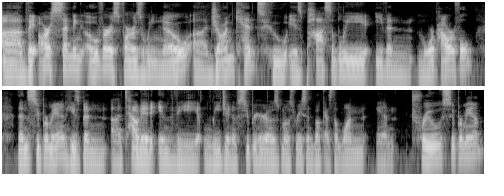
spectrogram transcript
Uh, they are sending over, as far as we know, uh, Jon Kent, who is possibly even more powerful than Superman. He's been uh, touted in the Legion of Superheroes most recent book as the one and true Superman.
